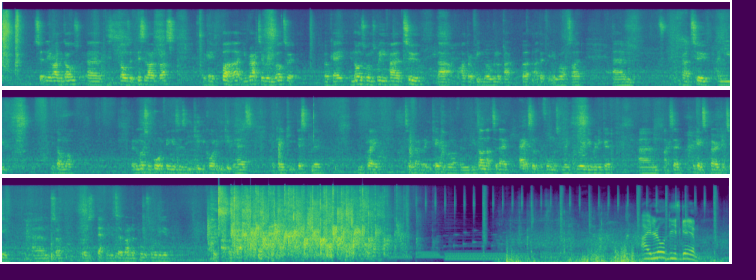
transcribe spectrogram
certainly around the goals, uh, goals that disallowed for us. Okay, but you reacted really well to it. Okay, in those ones you've had two that I don't think were we look back, but I don't think they were offside. Um, you've had two and you've you've done well. But the most important thing is, is that you keep your quality, you keep your heads, okay, you keep your discipline, you play to the level that you're capable of, and you've done that today. Excellent performance for me, really, really good. Um, like I said, against a very good team. Um, so, it was definitely deserve a round of applause for all of you. I love this game.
